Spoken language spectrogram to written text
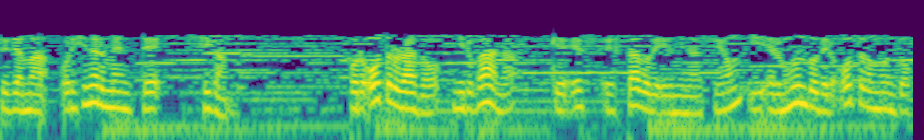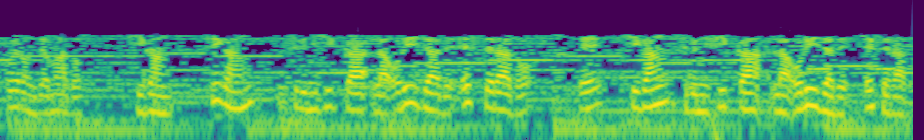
se llama originalmente Shigan. Por otro lado, nirvana, que es estado de eliminación, y el mundo del otro mundo fueron llamados Shigan. Shigan significa la orilla de este lado, e Shigan significa la orilla de ese lado.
